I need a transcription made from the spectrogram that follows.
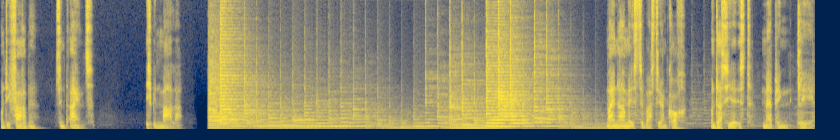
und die Farbe sind eins. Ich bin Maler. Mein Name ist Sebastian Koch und das hier ist Mapping Klee,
